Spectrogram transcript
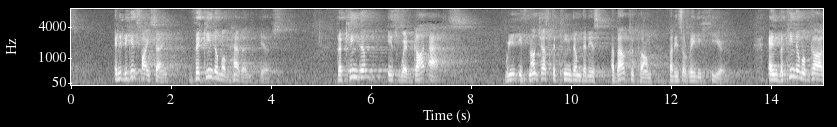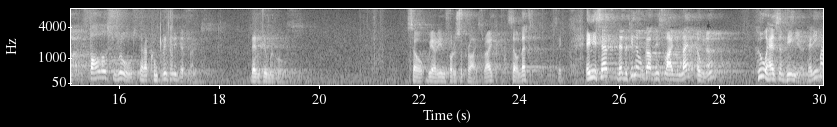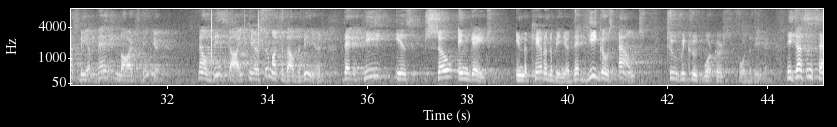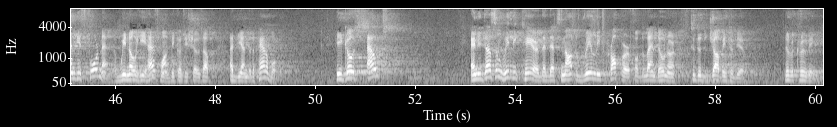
And he begins by saying, the kingdom of heaven is. The kingdom is where God acts. We, it's not just the kingdom that is about to come, but it's already here. And the kingdom of God follows rules that are completely different than human rules. So we are in for a surprise, right? So let's see. And he said that the kingdom of God is like the landowner who has a vineyard, and he must be a very large vineyard. Now, this guy cares so much about the vineyard that he is so engaged in the care of the vineyard that he goes out to recruit workers for the vineyard. He doesn't send his foreman. We know he has one because he shows up at the end of the parable. He goes out and he doesn't really care that that's not really proper for the landowner to do the job interview, the recruiting.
